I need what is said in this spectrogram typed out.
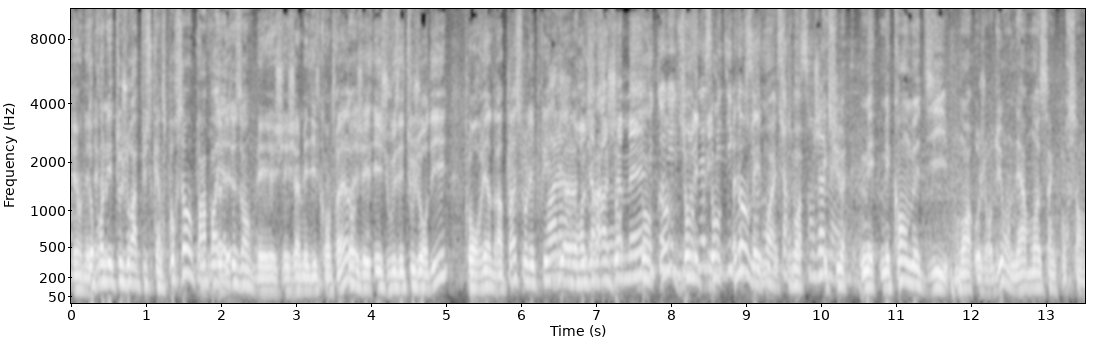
Mais on est Donc on est toujours à plus 15% par rapport à il y a deux ans. Mais j'ai jamais dit le contraire. Donc- et, je vous ai toujours dit qu'on reviendra pas sur les prix. Voilà. d'il y a On ne reviendra. Donc- jamais. dans les mais comme non, mais moi, excuse-moi, mais quand on me dit, moi, aujourd'hui, on est à moins 5%.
